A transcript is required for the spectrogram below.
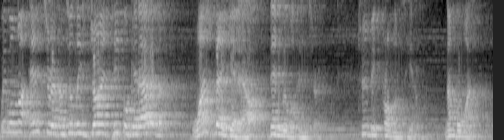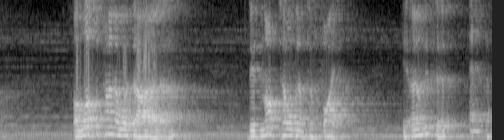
We will not enter it until these giant people get out of it. Once they get out, then we will enter it. Two big problems here. Number one, Allah subhanahu wa ta'ala did not tell them to fight. He only said, enter.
